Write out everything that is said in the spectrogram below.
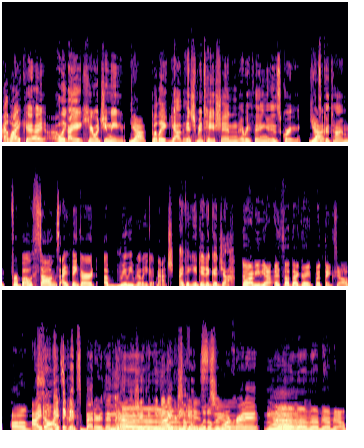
I like it. I, like I hear what you mean. Yeah. But like yeah, the instrumentation, everything is great. Yeah. It's a good time. For both songs, I think are a really, really good match. I think you did a good job. No, I mean, yeah, it's not that great, but thanks, y'all. Um, I, so think, I it's think it's better than that. Yeah, I think you need to give yourself a little too. bit more credit. Yeah. Meow, meow, meow, meow.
